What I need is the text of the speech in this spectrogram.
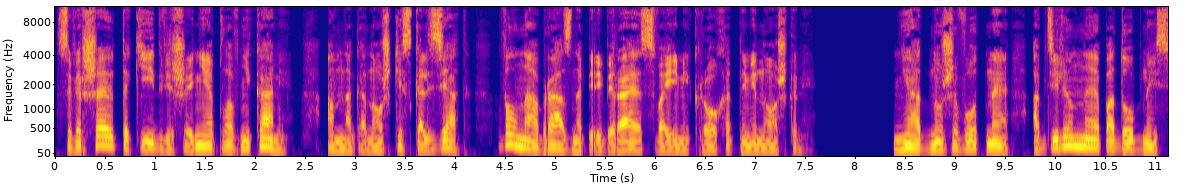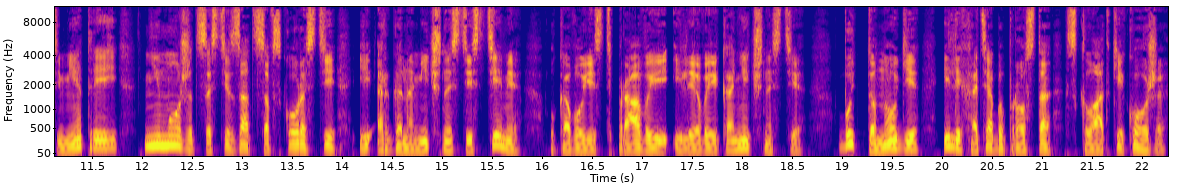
совершают такие движения плавниками, а многоножки скользят, волнообразно перебирая своими крохотными ножками. Ни одно животное, обделенное подобной симметрией, не может состязаться в скорости и эргономичности с теми, у кого есть правые и левые конечности, будь то ноги или хотя бы просто складки кожи.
